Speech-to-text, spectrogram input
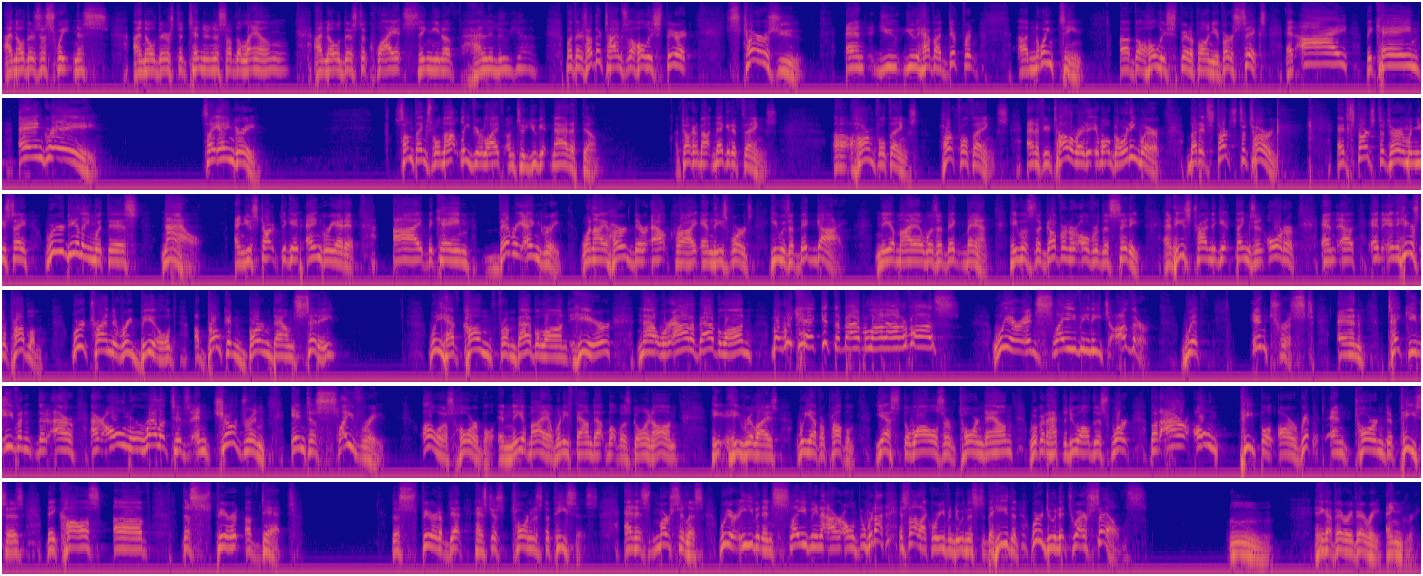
I know there's a sweetness. I know there's the tenderness of the lamb. I know there's the quiet singing of hallelujah. But there's other times the Holy Spirit stirs you and you, you have a different anointing of the Holy Spirit upon you. Verse 6 And I became angry. Say angry. Some things will not leave your life until you get mad at them. I'm talking about negative things, uh, harmful things, hurtful things. And if you tolerate it, it won't go anywhere. But it starts to turn. It starts to turn when you say, We're dealing with this now. And you start to get angry at it. I became very angry when I heard their outcry and these words. He was a big guy. Nehemiah was a big man. He was the governor over the city, and he's trying to get things in order. And, uh, and, and here's the problem we're trying to rebuild a broken, burned down city. We have come from Babylon here. Now we're out of Babylon, but we can't get the Babylon out of us. We are enslaving each other with interest and taking even the, our, our own relatives and children into slavery. Oh, it was horrible. And Nehemiah, when he found out what was going on, he, he realized we have a problem. Yes, the walls are torn down. We're going to have to do all this work, but our own people are ripped and torn to pieces because of the spirit of debt. The spirit of debt has just torn us to pieces. And it's merciless. We are even enslaving our own. We're not, it's not like we're even doing this to the heathen. We're doing it to ourselves. Mm. And he got very, very angry.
